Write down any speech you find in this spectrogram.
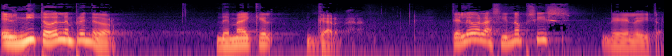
El mito del emprendedor de Michael Gerber. Te leo la sinopsis del editor.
